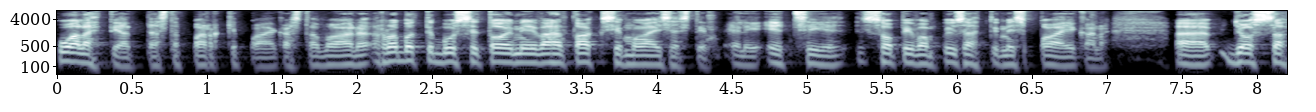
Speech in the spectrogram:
huolehtia tästä parkkipaikasta, vaan robottibussi toimii vähän taksimaisesti, eli etsii sopivan pysähtymispaikan, jossa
